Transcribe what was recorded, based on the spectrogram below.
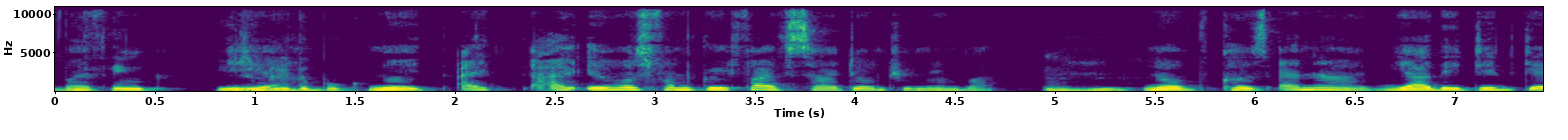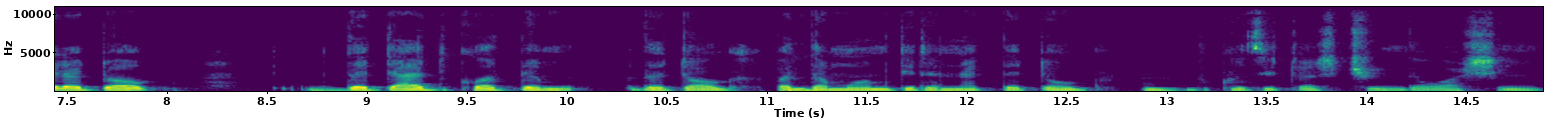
But I think you yeah. read the book. no, it, I, I, it was from grade five, so I don't remember. Mm-hmm. No, because Anna, yeah, they did get a dog. The dad got them the dog, but the mom didn't like the dog Mm. because it was chewing the washing.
